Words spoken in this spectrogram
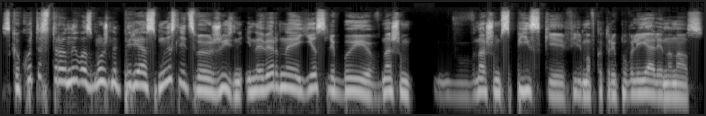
с какой-то стороны, возможно, переосмыслить свою жизнь. И, наверное, если бы в нашем, в нашем списке фильмов, которые повлияли на нас,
